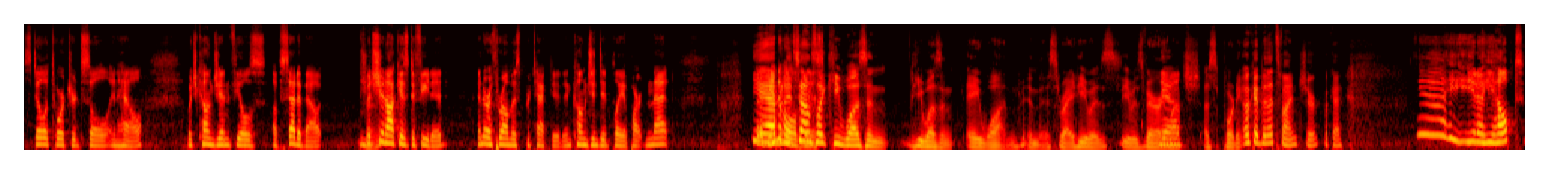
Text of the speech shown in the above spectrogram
still a tortured soul in hell, which Kung Jin feels upset about. But Sure. Shinnok is defeated, and Earthrealm is protected, and Kung Jin did play a part in that. at yeah, but it sounds this- like he wasn't he wasn't a one in this, right? He was he was very Yeah. much a supporting. Okay, but that's fine. Sure. Okay. Yeah, he you know he helped.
